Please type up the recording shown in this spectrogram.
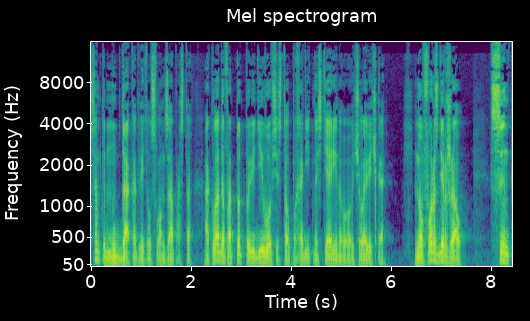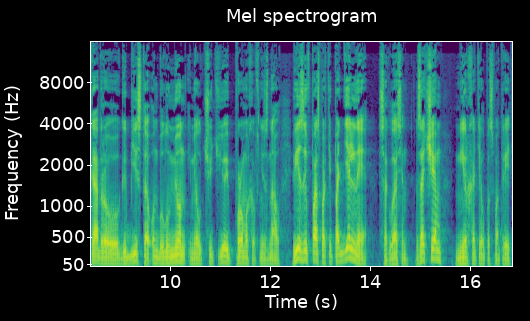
«Сам ты мудак», — ответил слон запросто. Окладов от тот поведи и вовсе стал походить на стеаринового человечка. Но Форс держал. Сын кадрового габиста, он был умен, имел чутье и промахов не знал. «Визы в паспорте поддельные?» «Согласен». «Зачем?» Мир хотел посмотреть.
